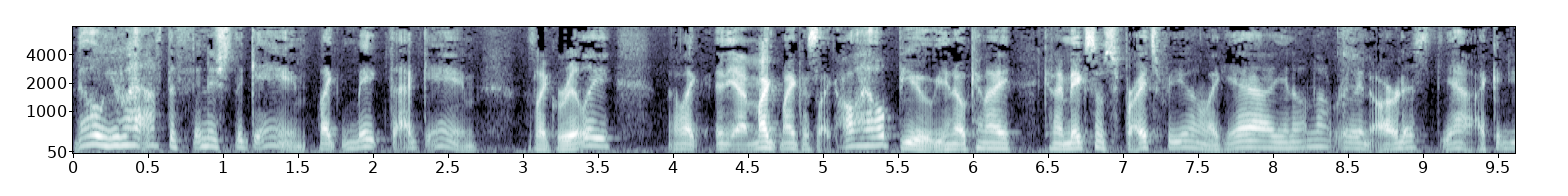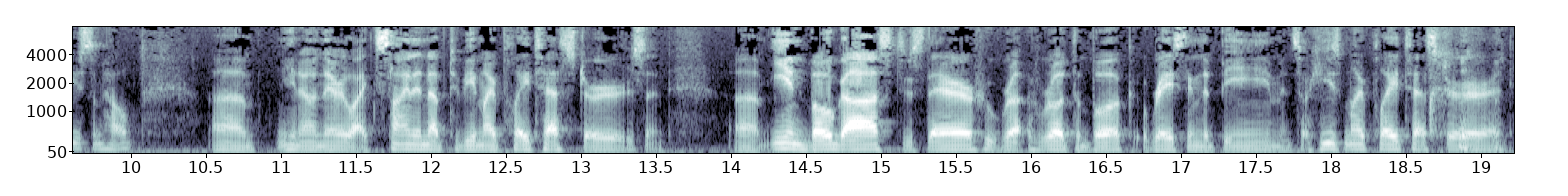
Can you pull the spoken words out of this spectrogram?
"No, you have to finish the game. Like, make that game." I was like, "Really?" They're like, and yeah, Mike Mika was like, "I'll help you. You know, can I can I make some sprites for you?" And I'm like, "Yeah, you know, I'm not really an artist. Yeah, I could use some help." Um, you know, and they're like signing up to be my play testers and. Um, Ian Bogost is there who, wrote, who wrote the book Racing the Beam, and so he's my playtester. and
